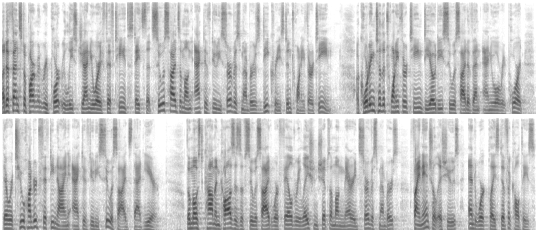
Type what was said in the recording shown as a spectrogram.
A Defense Department report released January 15th states that suicides among active duty service members decreased in 2013. According to the 2013 DoD Suicide Event Annual Report, there were 259 active duty suicides that year. The most common causes of suicide were failed relationships among married service members, financial issues, and workplace difficulties.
